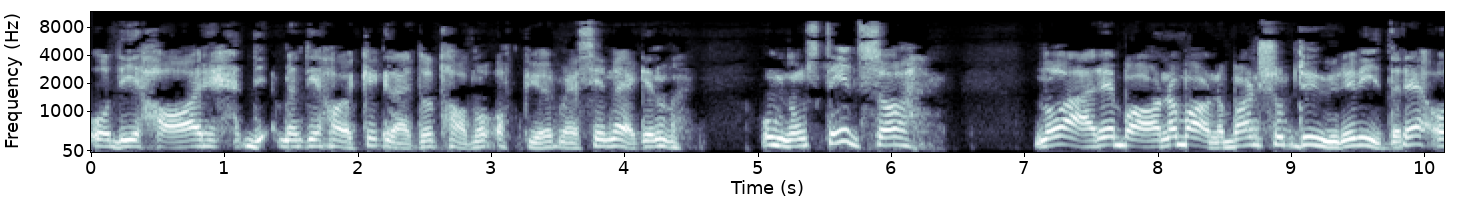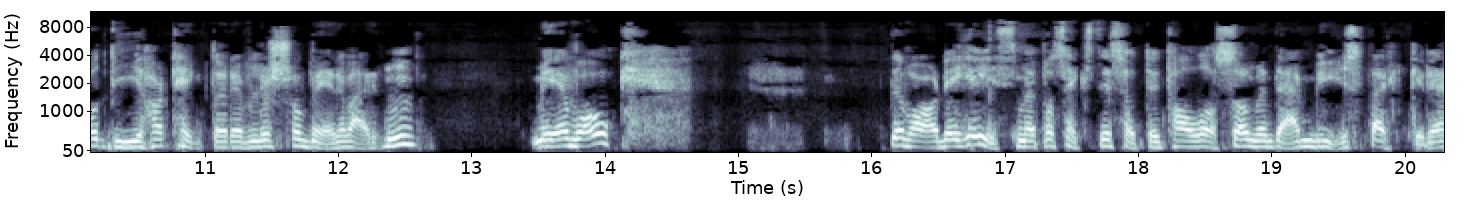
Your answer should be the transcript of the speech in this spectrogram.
Og de har, de, men de har ikke greid å ta noe oppgjør med sin egen ungdomstid. Så nå er det barn og barnebarn som durer videre, og de har tenkt å revolusjonere verden med woke. Det var nihilisme på 60-70-tallet også, men det er mye sterkere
